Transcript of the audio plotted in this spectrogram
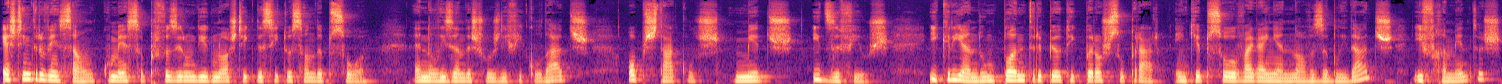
Esta intervenção começa por fazer um diagnóstico da situação da pessoa, analisando as suas dificuldades, obstáculos, medos e desafios e criando um plano terapêutico para os superar, em que a pessoa vai ganhando novas habilidades e ferramentas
